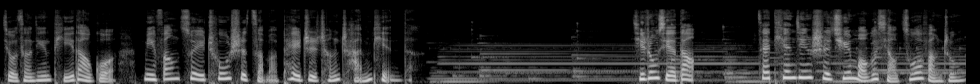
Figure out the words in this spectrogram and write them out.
就曾经提到过秘方最初是怎么配制成产品的。其中写道，在天津市区某个小作坊中，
